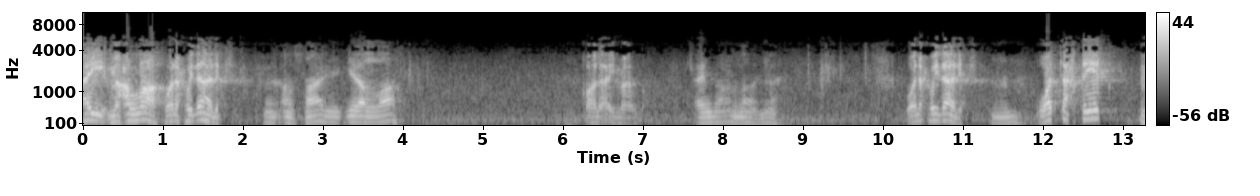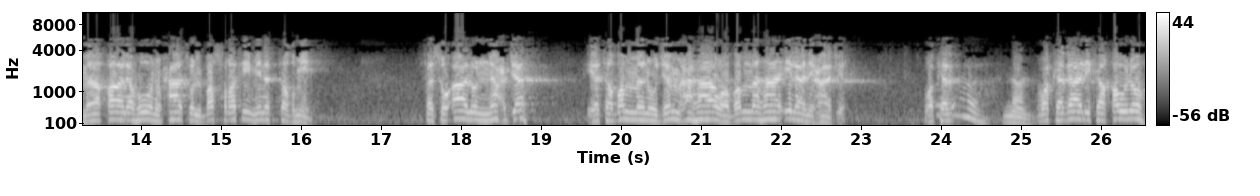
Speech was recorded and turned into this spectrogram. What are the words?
أي مع الله ونحو ذلك. من أنصاري إلى الله؟ قال أي مع الله. أي مع الله نعم. ونحو ذلك. والتحقيق ما قاله نحاة البصرة من التضمين. فسؤال النعجة يتضمن جمعها وضمها إلى نعاجه. وكذ... نعم. وكذلك قوله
